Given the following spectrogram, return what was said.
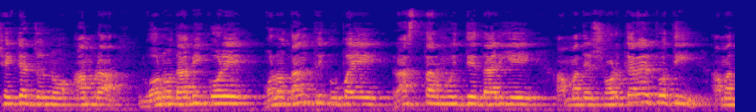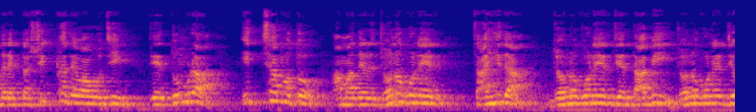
সেইটার জন্য আমরা গণদাবি করে গণতান্ত্রিক উপায়ে রাস্তার মধ্যে দাঁড়িয়ে আমাদের সরকারের প্রতি আমাদের একটা শিক্ষা দেওয়া উচিত যে তোমরা ইচ্ছা মতো আমাদের জনগণের চাহিদা, জনগণের যে দাবি, জনগণের যে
